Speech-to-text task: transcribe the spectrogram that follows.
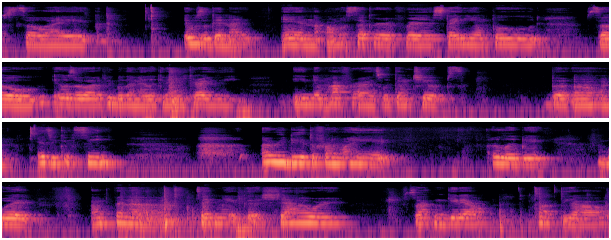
So like it was a good night. And I'm a sucker for stadium food. So it was a lot of people in there looking at me crazy, eating them hot fries with them chips. But um, as you can see, I redid the front of my head a little bit, but I'm gonna take me a good shower so I can get out, talk to y'all,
